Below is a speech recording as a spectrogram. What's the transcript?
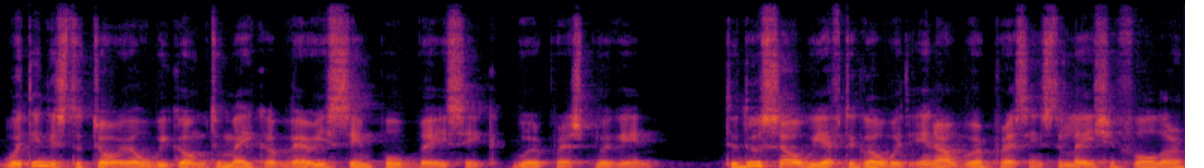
within this tutorial we're going to make a very simple basic WordPress plugin. To do so we have to go within our WordPress installation folder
